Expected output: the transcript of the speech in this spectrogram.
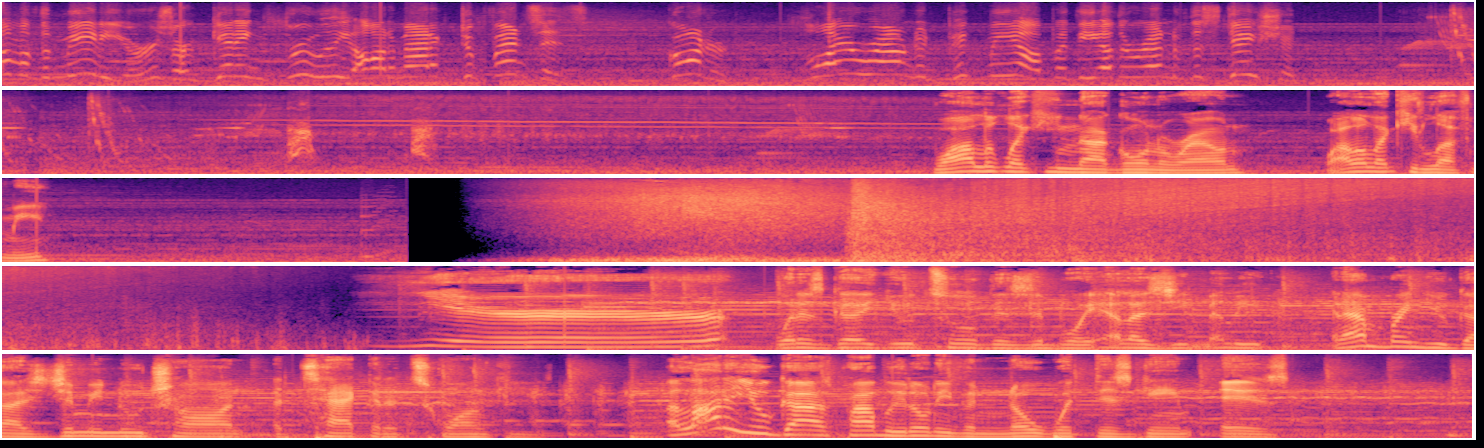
some of the meteors are getting through the automatic defenses. Goddard, fly around and pick me up at the other end of the station. Why I look like he not going around? Why I look like he left me? Is good, YouTube? This is your boy LSG Melly, and I'm bringing you guys Jimmy Neutron Attack of the Twonkies. A lot of you guys probably don't even know what this game is,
